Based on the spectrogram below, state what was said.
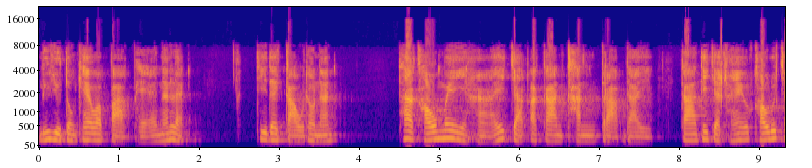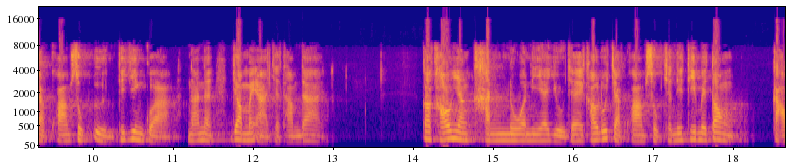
หรืออยู่ตรงแค่ว่าปากแผลนั่นแหละ ที่ได้เกาเท่านั้น ถ้าเขาไม่หายจากอาการคันตราบใด การที่จะให้เขารู้จักความสุขอื่นที่ยิ่งกว่านั้นน่ยย่อมไม่อาจจะทำได้ ก็เขายังคันนัวเนียอยู่จะให้เขารู้จักความสุขชนิดที่ไม่ต้องเกา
